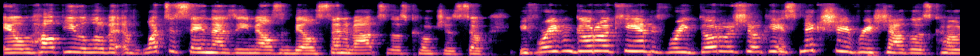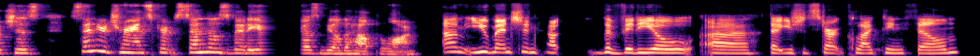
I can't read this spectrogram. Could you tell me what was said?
it'll help you a little bit of what to say in those emails and be able to send them out to those coaches. So before you even go to a camp, before you go to a showcase, make sure you've reached out to those coaches, send your transcript, send those videos to be able to help along. Um, you mentioned the video uh, that you should start collecting film.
